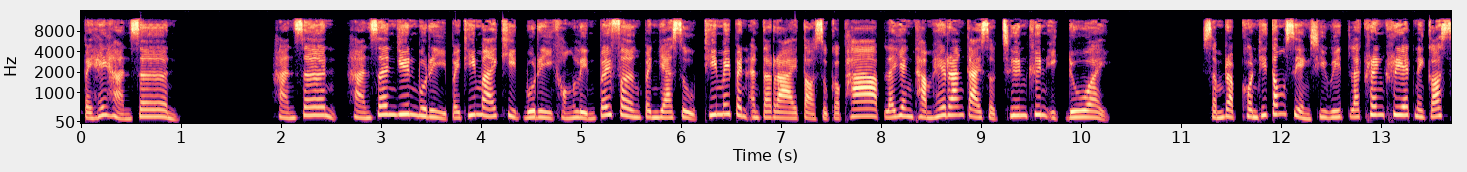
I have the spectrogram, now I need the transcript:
ไปให้หานเซินหานเซินหานเซินยื่นบุหรี่ไปที่ไม้ขีดบุหรี่ของหลินเป้ยเฟิงเป็นยาสูบที่ไม่เป็นอันตรายต่อสุขภาพ และยังทำให้ร่างกายสดชื่นขึ้นอีกด้วยสำหรับคนที่ต้องเสี่ยงชีวิตและเคร่งเครียดในก็แซ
